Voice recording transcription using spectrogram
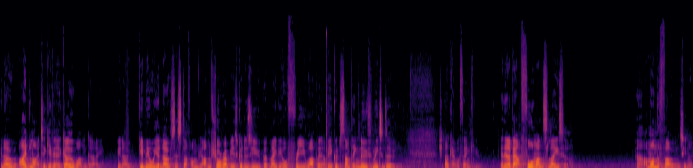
You know, I'd like to give it a go one day." You know, give me all your notes and stuff. I'm, I'm sure be as good as you, but maybe it'll free you up and it'll be a good something new for me to do. She said, okay, well, thank you. And then about four months later, uh, I'm on the phones, you know,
